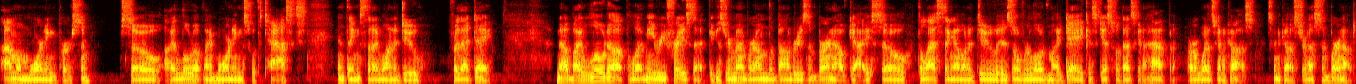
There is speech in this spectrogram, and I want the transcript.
I'm a morning person. So I load up my mornings with tasks and things that I want to do for that day. Now, by load up, let me rephrase that because remember, I'm the boundaries and burnout guy. So the last thing I want to do is overload my day because guess what that's going to happen or what it's going to cause? It's going to cause stress and burnout.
